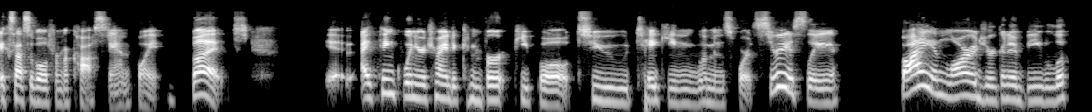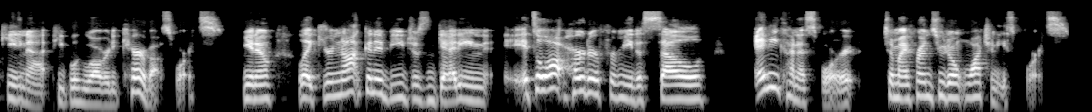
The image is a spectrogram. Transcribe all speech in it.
accessible from a cost standpoint. But I think when you're trying to convert people to taking women's sports seriously, by and large, you're going to be looking at people who already care about sports. You know, like you're not going to be just getting, it's a lot harder for me to sell any kind of sport to my friends who don't watch any sports.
